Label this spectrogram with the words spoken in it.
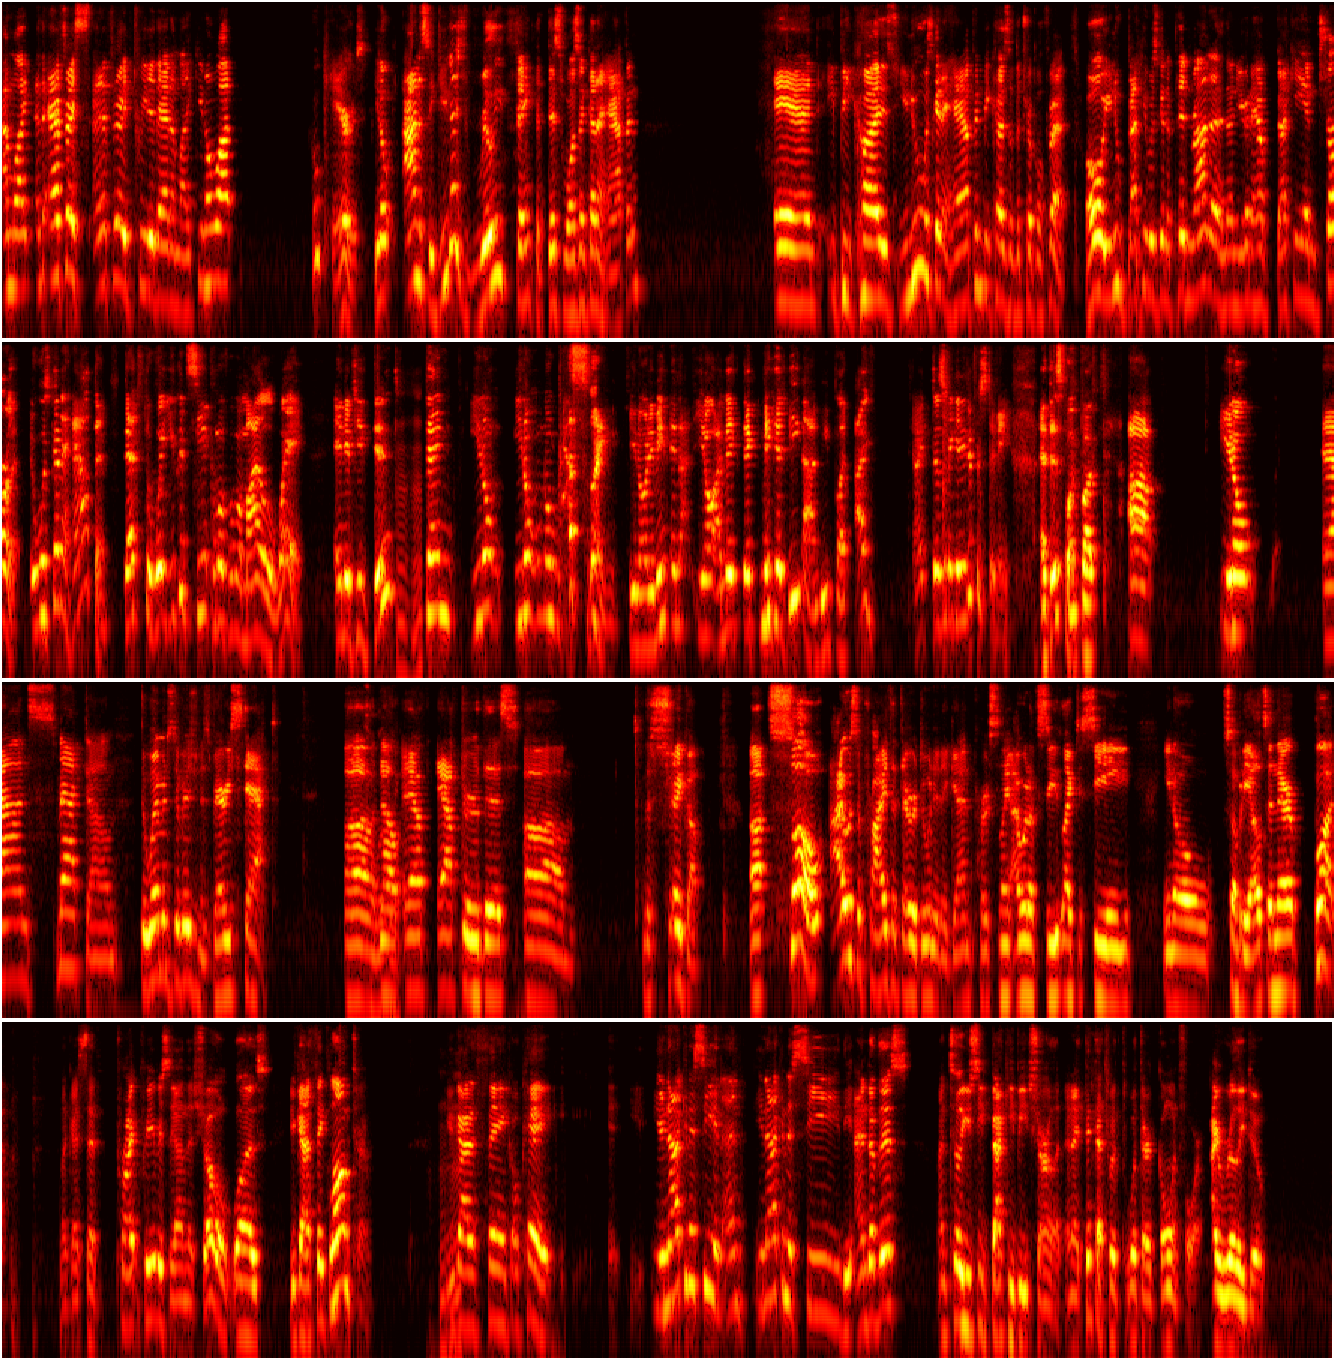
I'm like, and after I after I tweeted that, I'm like, you know what? who cares? You know, honestly, do you guys really think that this wasn't going to happen? And because you knew it was going to happen because of the triple threat. Oh, you knew Becky was going to pin Ronda, and then you're going to have Becky and Charlotte. It was going to happen. That's the way you could see it come up from a mile away. And if you didn't, mm-hmm. then you don't you don't know wrestling. You know what I mean? And you know, I make they make it heat on me, but I, I it doesn't make any difference to me at this point. But uh, you know, and SmackDown, the women's division is very stacked. Uh, now, af- after this, um, the shakeup, uh, so I was surprised that they were doing it again. Personally, I would have see like to see, you know, somebody else in there. But like I said pri- previously on the show, was you got to think long term. Mm-hmm. You got to think, okay, you're not going to see an end. You're not going to see the end of this until you see Becky beat Charlotte, and I think that's what what they're going for. I really do.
